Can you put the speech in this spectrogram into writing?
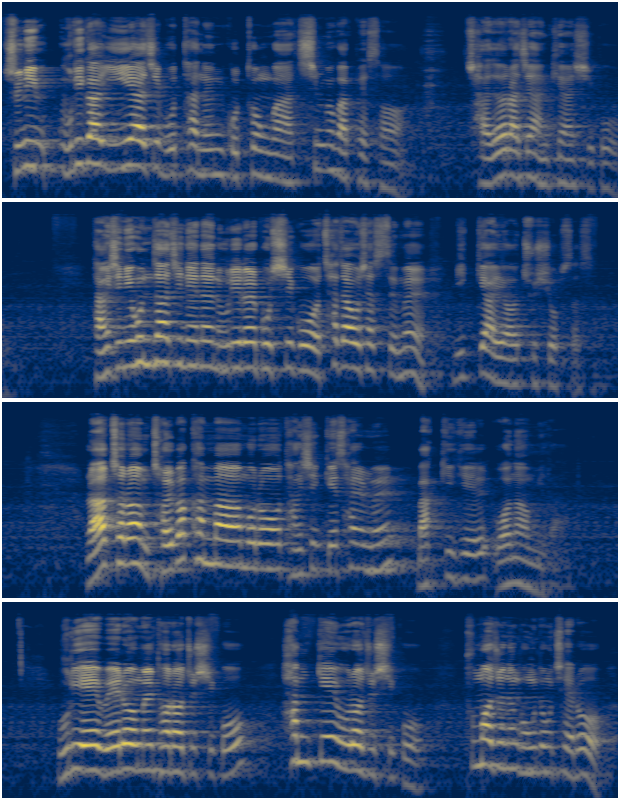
주님, 우리가 이해하지 못하는 고통과 침묵 앞에서 좌절하지 않게 하시고 당신이 혼자 지내는 우리를 보시고 찾아오셨음을 믿게 하여 주시옵소서. 라합처럼 절박한 마음으로 당신께 삶을 맡기길 원하옵니다. 우리의 외로움을 덜어주시고 함께 울어주시고 품어주는 공동체로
